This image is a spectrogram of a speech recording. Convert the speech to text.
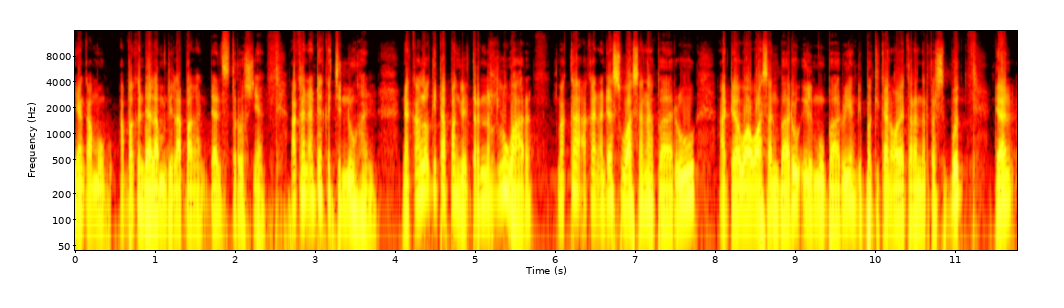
yang kamu apa kendalamu di lapangan dan seterusnya. Akan ada kejenuhan. Nah, kalau kita panggil trainer luar, maka akan ada suasana baru, ada wawasan baru, ilmu baru yang dibagikan oleh trainer tersebut dan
